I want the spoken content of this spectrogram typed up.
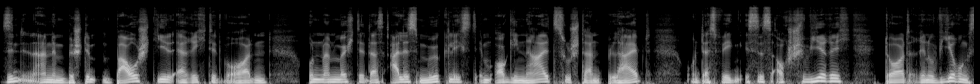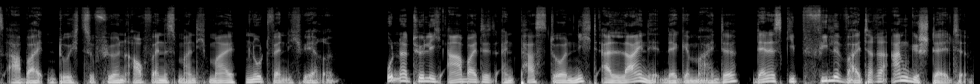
sind in einem bestimmten Baustil errichtet worden und man möchte, dass alles möglichst im Originalzustand bleibt und deswegen ist es auch schwierig, dort Renovierungsarbeiten durchzuführen, auch wenn es manchmal notwendig wäre. Und natürlich arbeitet ein Pastor nicht alleine in der Gemeinde, denn es gibt viele weitere Angestellte.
